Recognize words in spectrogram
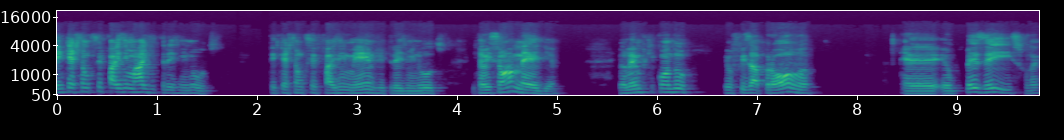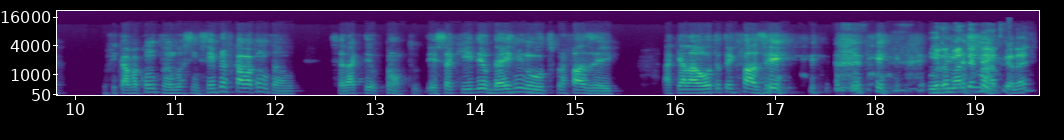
Tem questão que você faz em mais de três minutos, tem questão que você faz em menos de três minutos. Então, isso é uma média. Eu lembro que quando eu fiz a prova, é, eu pesei isso, né? Eu ficava contando assim, sempre eu ficava contando. Será que deu? Pronto, esse aqui deu 10 minutos para fazer aquela outra tem que fazer. Pura matemática, né?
